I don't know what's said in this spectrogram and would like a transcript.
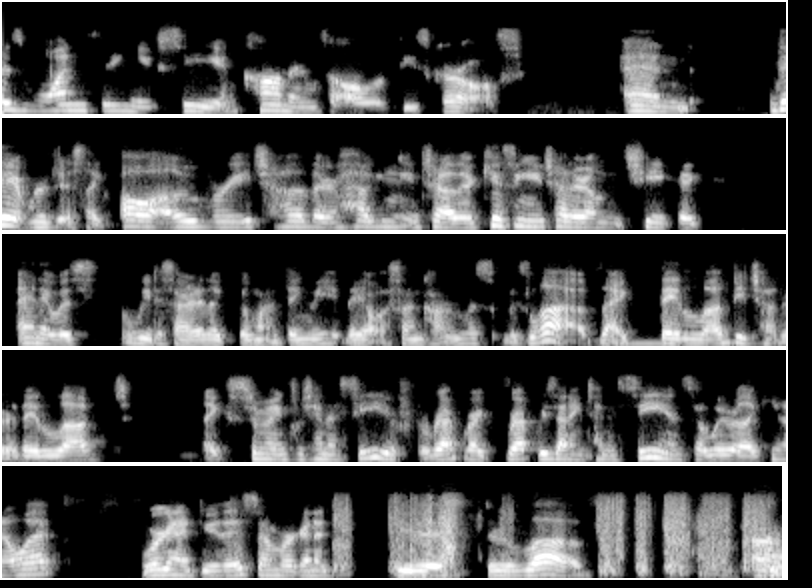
is one thing you see in common with all of these girls? And they were just like all over each other, hugging each other, kissing each other on the cheek. Like, and it was we decided like the one thing we they all saw in common was was love. Like they loved each other. They loved like swimming for Tennessee or for rep, like representing Tennessee. And so we were like, you know what, we're gonna do this, and we're gonna do this through love. Um,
